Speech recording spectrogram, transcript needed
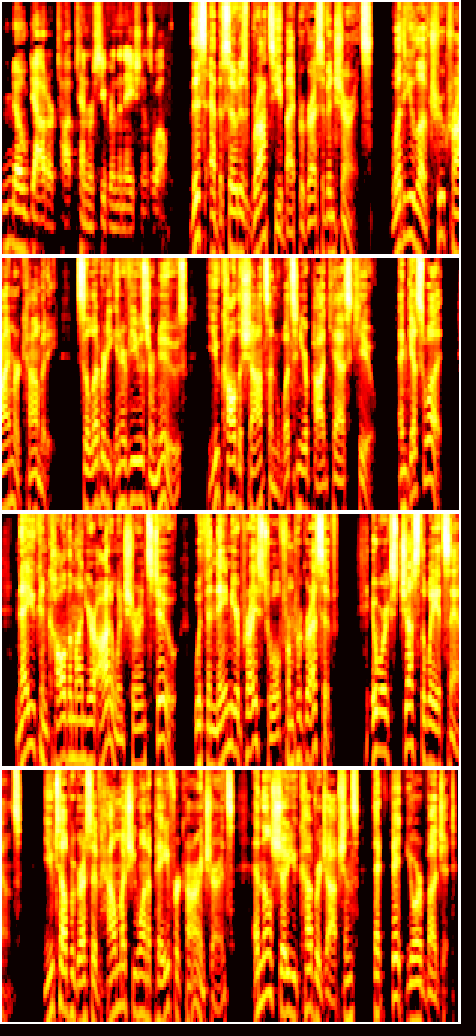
no doubt, our top ten receiver in the nation as well. This episode is brought to you by Progressive Insurance. Whether you love true crime or comedy, celebrity interviews or news, you call the shots on what's in your podcast queue. And guess what? Now you can call them on your auto insurance too with the Name Your Price tool from Progressive. It works just the way it sounds. You tell Progressive how much you want to pay for car insurance, and they'll show you coverage options that fit your budget.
